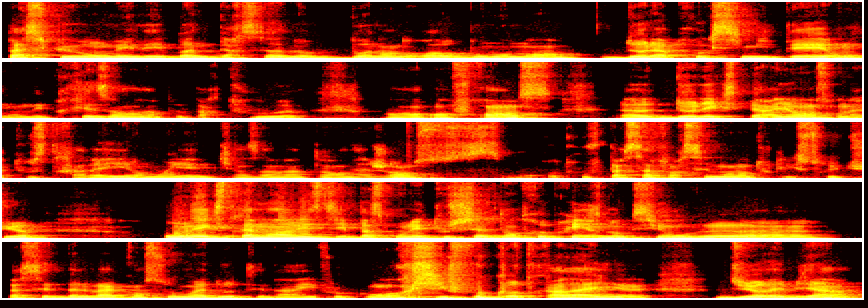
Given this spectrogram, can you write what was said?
parce qu'on met les bonnes personnes au bon endroit au bon moment, de la proximité, on, est présent un peu partout euh, en, France, euh, de l'expérience, on a tous travaillé en moyenne 15 à 20 ans en agence, on ne retrouve pas ça forcément dans toutes les structures. On est extrêmement investi parce qu'on est tous chefs d'entreprise, donc si on veut euh, passer de belles vacances au mois d'août, eh ben, il faut qu'on qu'on travaille dur et bien.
